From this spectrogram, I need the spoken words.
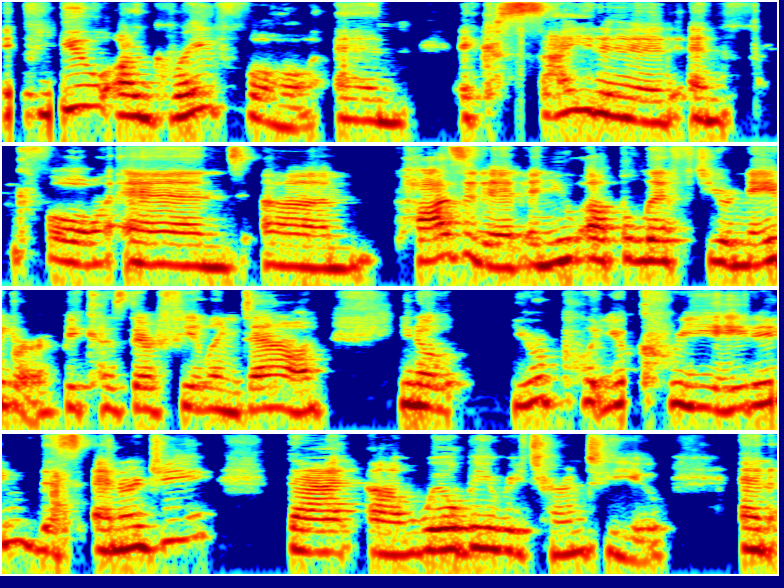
if you are grateful and excited and thankful and um, positive and you uplift your neighbor because they're feeling down you know you're put you're creating this energy that um, will be returned to you and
